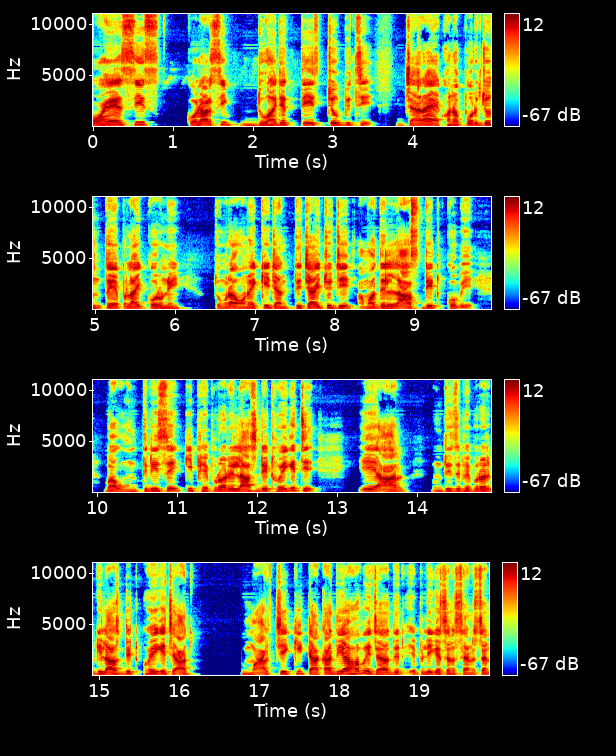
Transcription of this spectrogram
ওয়েসিস স্কলারশিপ দু হাজার তেইশ চব্বিশে। যারা এখনও পর্যন্ত অ্যাপ্লাই করোনি, তোমরা অনেকেই জানতে চাইছো যে আমাদের লাস্ট ডেট কবে বা উনত্রিশে কি ফেব্রুয়ারি লাস্ট ডেট হয়ে গেছে? এ আর উনত্রিশে ফেব্রুয়ারি কি লাস্ট ডেট হয়ে গেছে? আর মার্চে কি টাকা দেওয়া হবে? যাদের অ্যাপ্লিকেশান স্যাংশন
